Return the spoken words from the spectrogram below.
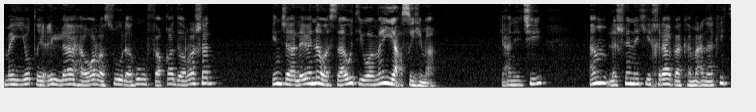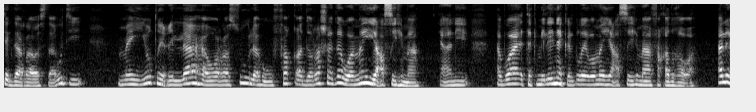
من يطع الله ورسوله فقد رشد إن جاء لنا وساوتي ومن يعصيهما يعني شي أم لشنكي خرابة كمعنى كي تقدر راوستاوتي من يطع الله ورسوله فقد رشد ومن يعصيهما يعني أبوا تكميلي نكرد بڵێ ومن يعصيهما فقد غوى. ئەلێ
